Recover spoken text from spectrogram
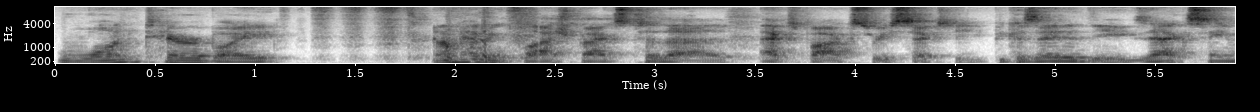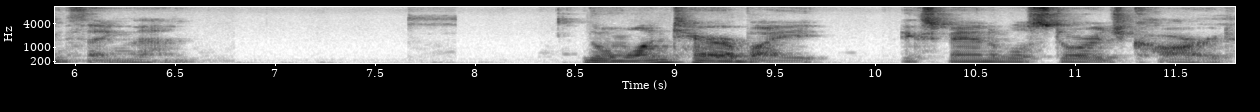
one terabyte, I'm having flashbacks to the Xbox 360 because they did the exact same thing then. The one terabyte expandable storage card,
